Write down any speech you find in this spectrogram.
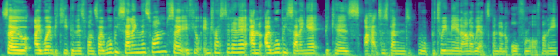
So I won't be keeping this one. So I will be selling this one. So if you're interested in it, and I will be selling it because I had to spend, well, between me and Anna, we had to spend an awful lot of money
